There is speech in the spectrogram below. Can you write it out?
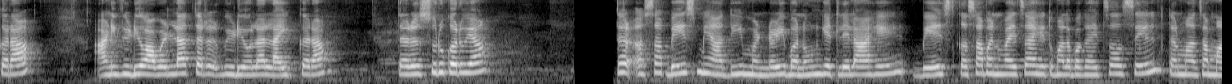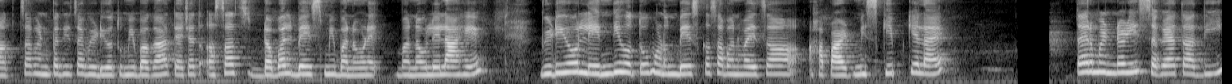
करा. आणि व्हिडिओ आवडला तर व्हिडिओला लाईक करा. तर सुरू करूया. तर असा बेस मी आधी मंडळी बनवून घेतलेला आहे. बेस कसा बनवायचा हे तुम्हाला बघायचं असेल तर माझा मागचा गणपतीचा व्हिडिओ तुम्ही बघा. त्याच्यात असाच डबल बेस मी बनवणे बनवलेला आहे. व्हिडिओ लेंदी होतो म्हणून बेस कसा बनवायचा हा पार्ट मी स्किप केला आहे तर मंडळी सगळ्यात आधी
